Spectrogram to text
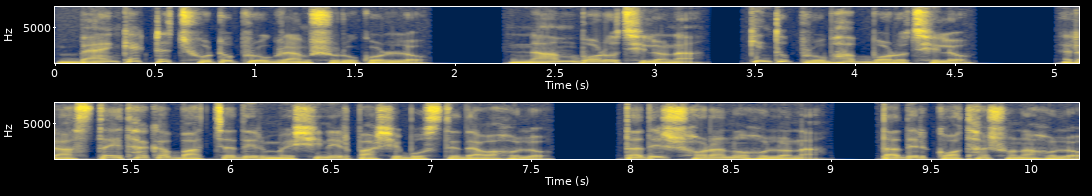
ব্যাংক একটা ছোট প্রোগ্রাম শুরু করল। নাম বড় ছিল না, কিন্তু প্রভাব বড় ছিল। রাস্তায় থাকা বাচ্চাদের মেশিনের পাশে বসতে দেওয়া হলো। তাদের সরানো হলো না, তাদের কথা শোনা হলো।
